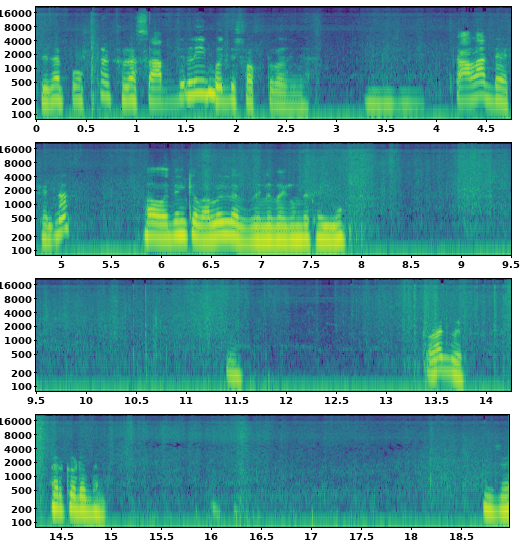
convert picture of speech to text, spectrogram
সেটা পোকটা খোলা চাপ দিলেই মধ্যে শক্ত বাজবে। কালার দেখেন না? হ্যাঁ ওই দিনকে ভালোই লাগবে এলে বেগুন দেখাইবে লাগবে? আর কটা দেন? যে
